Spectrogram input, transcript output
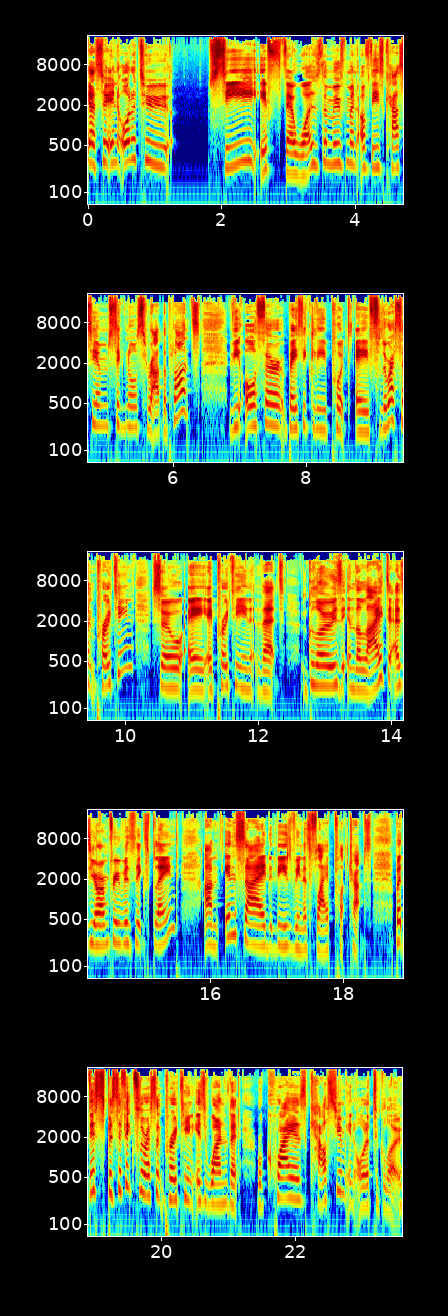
Yeah, so in order to see if there was the movement of these calcium signals throughout the plants. The author basically put a fluorescent protein, so a, a protein that glows in the light, as Joram previously explained, um, inside these Venus fly pl- traps. But this specific fluorescent protein is one that requires calcium in order to glow,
